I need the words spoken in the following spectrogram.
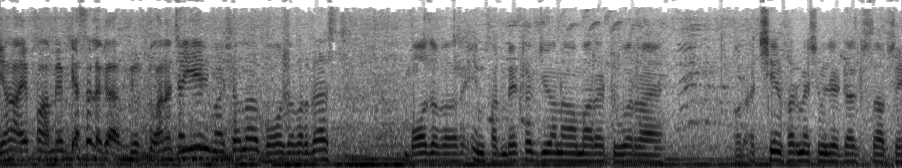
यहाँ आए फार्म में कैसा लगा व्यूअर्स को? आना चाहिए। माशाल्लाह बहुत ज़बरदस्त बहुत ज़बर इन्फॉर्मेटिव जो है ना हमारा टूर रहा है। और अच्छी इन्फॉर्मेशन मिली डॉक्टर साहब से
